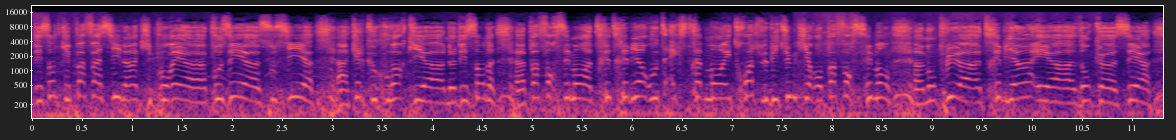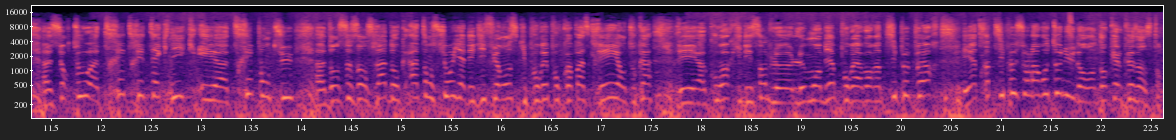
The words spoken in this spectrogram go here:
descente qui est pas facile, hein, qui pourrait poser souci à quelques coureurs qui ne descendent pas forcément très très bien. Route extrêmement étroite, le bitume qui rend pas forcément non plus très bien. Et donc c'est surtout très très technique et très pontu dans ce sens-là. Donc attention, il y a des différences qui pourraient pourquoi pas se créer. En tout cas, les coureurs qui descendent le, moins bien pourraient avoir un petit peu peur et être un petit peu sur la retenue dans, quelques instants.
